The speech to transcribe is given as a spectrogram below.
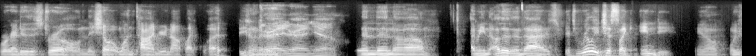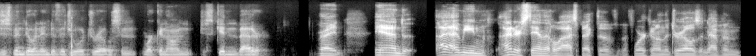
we're gonna do this drill," and they show it one time, you're not like, "What?" You know what right, I mean? Right, right, yeah. And then, um, I mean, other than that, it's it's really just like indie. You know, we've just been doing individual drills and working on just getting better. Right, and I, I mean, I understand that whole aspect of, of working on the drills and having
